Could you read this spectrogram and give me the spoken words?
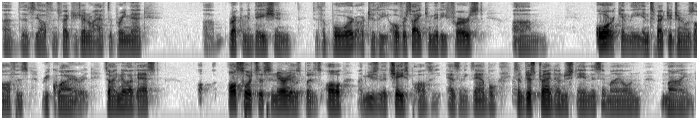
uh, does the Office of Inspector General have to bring that um, recommendation to the board or to the Oversight Committee first? Um, Or can the Inspector General's office require it? So I know I've asked all- sorts of scenarios, but it's all, I'm using the chase policy as an example, because I'm just trying to understand this in my own mind.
